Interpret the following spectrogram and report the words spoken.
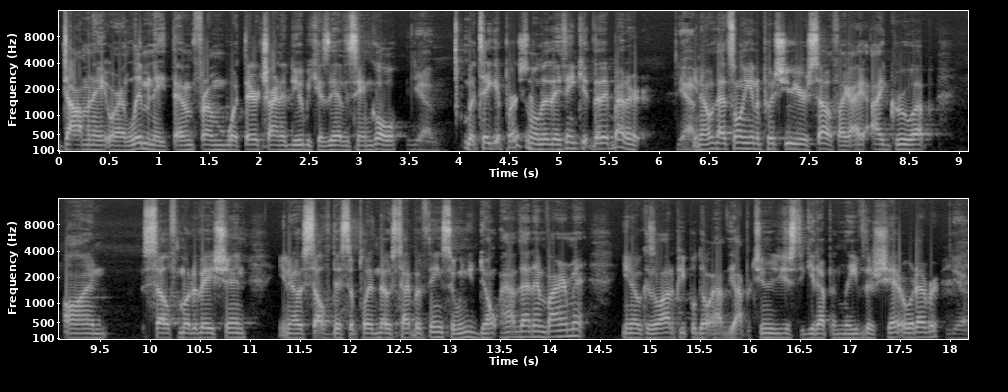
dominate or eliminate them from what they're trying to do because they have the same goal yeah, but take it personal that they think that they're better. Yeah. you know that's only going to push you yourself. Like I, I grew up on self motivation you know self discipline those type of things. So when you don't have that environment you know because a lot of people don't have the opportunity just to get up and leave their shit or whatever Yeah.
